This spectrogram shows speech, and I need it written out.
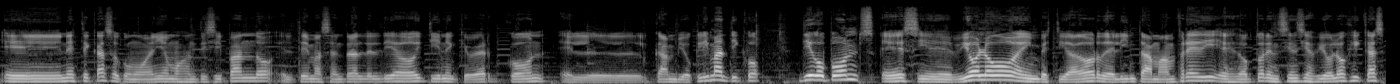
Eh, en este caso, como veníamos anticipando, el tema central del día de hoy tiene que ver con el cambio climático. Diego Pons es eh, biólogo e investigador del INTA Manfredi, es doctor en ciencias biológicas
